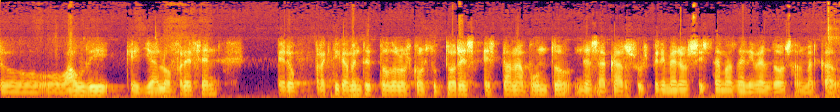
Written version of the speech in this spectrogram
o Audi que ya lo ofrecen pero prácticamente todos los constructores están a punto de sacar sus primeros sistemas de nivel 2 al mercado.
